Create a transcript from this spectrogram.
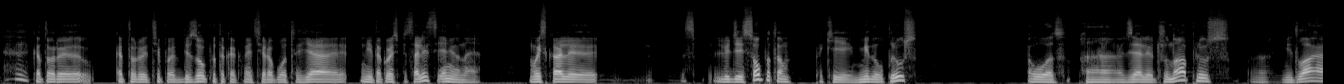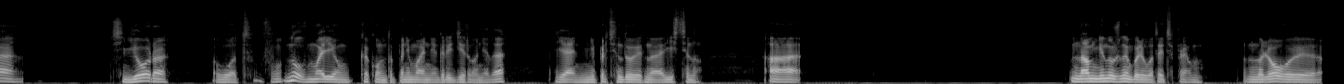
которые которые, типа, без опыта, как найти работу. Я не такой специалист, я не знаю. Мы искали людей с опытом, такие middle plus, вот, э, взяли джуна плюс, э, мидла, сеньора, вот, в, ну, в моем каком-то понимании градирования, да, я не претендую на истину. А нам не нужны были вот эти прям нулевые,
